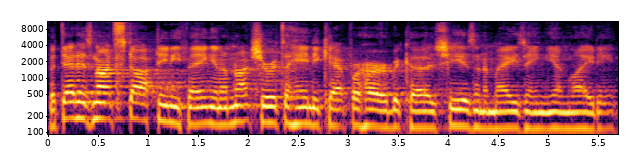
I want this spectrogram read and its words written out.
But that has not stopped anything, and I'm not sure it's a handicap for her because she is an amazing young lady.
